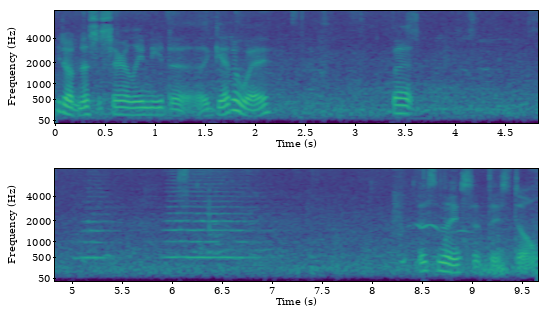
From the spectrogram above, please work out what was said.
You don't necessarily need a, a getaway. But it's nice that they still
